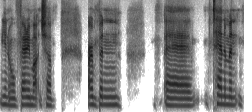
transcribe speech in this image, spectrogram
you know very much a urban uh, tenement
